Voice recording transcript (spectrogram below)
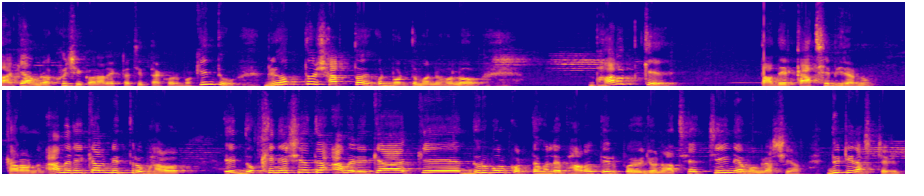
তাকে আমরা খুশি করার একটা চিন্তা করব। কিন্তু বৃহত্তর স্বার্থ এখন বর্তমানে হলো ভারতকে তাদের কাছে ভিড়ানো। কারণ আমেরিকার মিত্র ভারত, এই দক্ষিণ এশিয়াতে আমেরিকাকে দুর্বল করতে হলে ভারতের প্রয়োজন আছে চীন এবং রাশিয়ার দুটি রাষ্ট্রেরই।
